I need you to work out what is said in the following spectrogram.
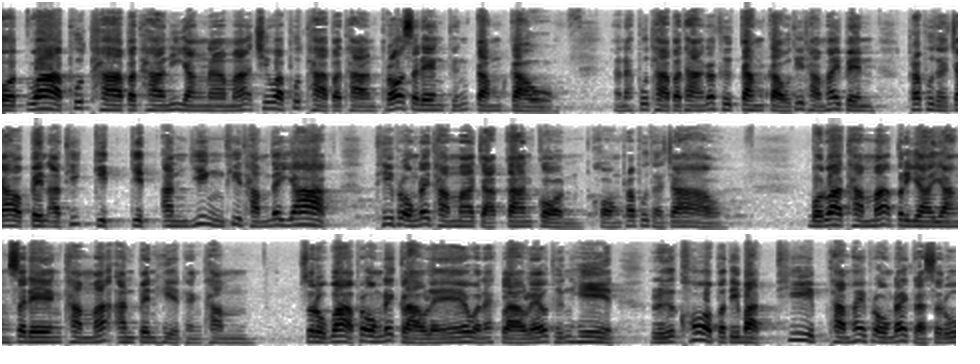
บทว่าพุทธาประธานนิยังนามะ ชื่อว่าพุทธาประธาน เพราะแสดงถึงกรรมเก่า นนะพุทธาประธานก็คือกรรมเก่าที่ทำให้เป็นพระพุทธเจ้าเป็นอธิกิจกิจอันยิ่งที่ทำได้ยาก ที่พระองค์ได้ทำมาจากการก่อนของพระพุทธเจ้า บทว่าธรรมะปริยายังแสดงธรรมะอันเป็นเหตุแห่งธรรม สรุปว่าพระองค์ได้กล่าวแล้วนะกล่าวแล้วถึงเหตุ หรือข้อปฏิบัติที่ทำให้พระองค์ได้ตรัสรู้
